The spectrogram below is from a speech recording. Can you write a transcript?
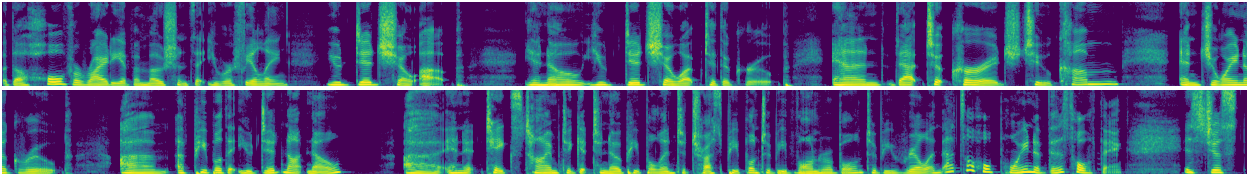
the whole variety of emotions that you were feeling, you did show up. You know, you did show up to the group, and that took courage to come and join a group um, of people that you did not know. Uh, and it takes time to get to know people and to trust people and to be vulnerable and to be real. And that's the whole point of this whole thing is just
